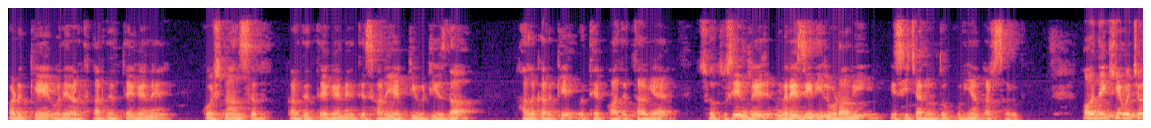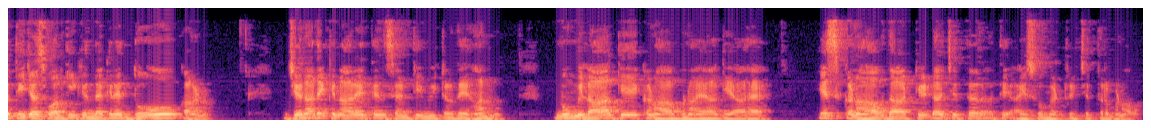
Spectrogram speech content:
ਪੜ੍ਹ ਕੇ ਉਹਦੇ ਅਰਥ ਕਰ ਦਿੱਤੇ ਗਏ ਨੇ ਕੁਐਸਚਨ ਆਨਸਰ ਕਰ ਦਿੱਤੇ ਗਏ ਨੇ ਤੇ ਸਾਰੀ ਐਕਟੀਵਿਟੀਜ਼ ਦਾ ਹੱਲ ਕਰਕੇ ਉੱਥੇ ਪਾ ਦਿੱਤਾ ਗਿਆ ਹੈ। ਸੋ ਤੁਸੀਂ ਅੰਗਰੇਜ਼- ਅੰਗਰੇਜ਼ੀ ਦੀ ਲੋੜਾਂ ਵੀ ਇਸੇ ਚੈਨਲ ਤੋਂ ਪੂਰੀਆਂ ਕਰ ਸਕਦੇ ਔਰ ਦੇਖੀਏ ਬੱਚੋ, ਤੀਜਾ ਸਵਾਲ ਕੀ ਕਹਿੰਦਾ? ਕਹਿੰਦੇ ਦੋ ਕਣ ਜਿਨ੍ਹਾਂ ਦੇ ਕਿਨਾਰੇ 3 ਸੈਂਟੀਮੀਟਰ ਦੇ ਹਨ ਨੂੰ ਮਿਲਾ ਕੇ ਘਣਾਵ ਬਣਾਇਆ ਗਿਆ ਹੈ। ਇਸ ਘਣਾਵ ਦਾ ਟੇਢਾ ਚਿੱਤਰ ਅਤੇ ਆਈਸੋਮੈਟ੍ਰਿਕ ਚਿੱਤਰ ਬਣਾਓ।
